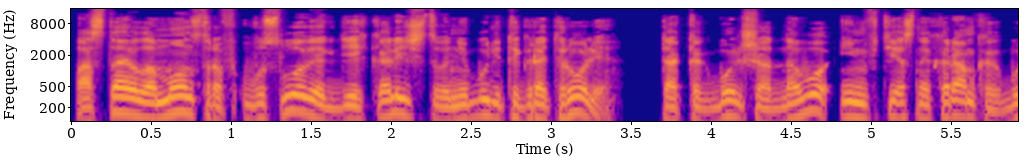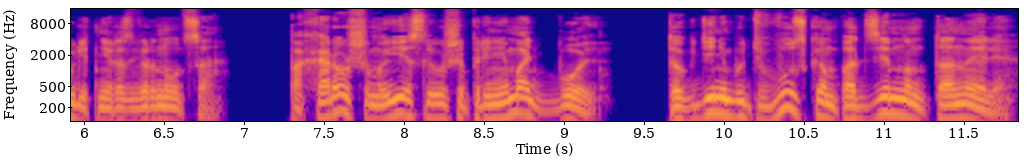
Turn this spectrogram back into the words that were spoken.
поставила монстров в условия, где их количество не будет играть роли, так как больше одного им в тесных рамках будет не развернуться. По-хорошему, если уж и принимать бой, то где-нибудь в узком подземном тоннеле,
